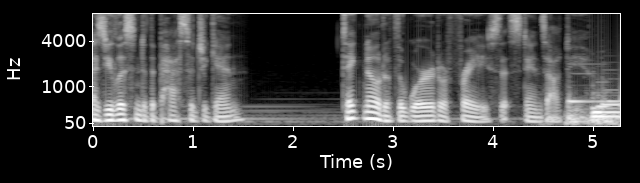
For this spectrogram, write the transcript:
As you listen to the passage again, Take note of the word or phrase that stands out to you.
